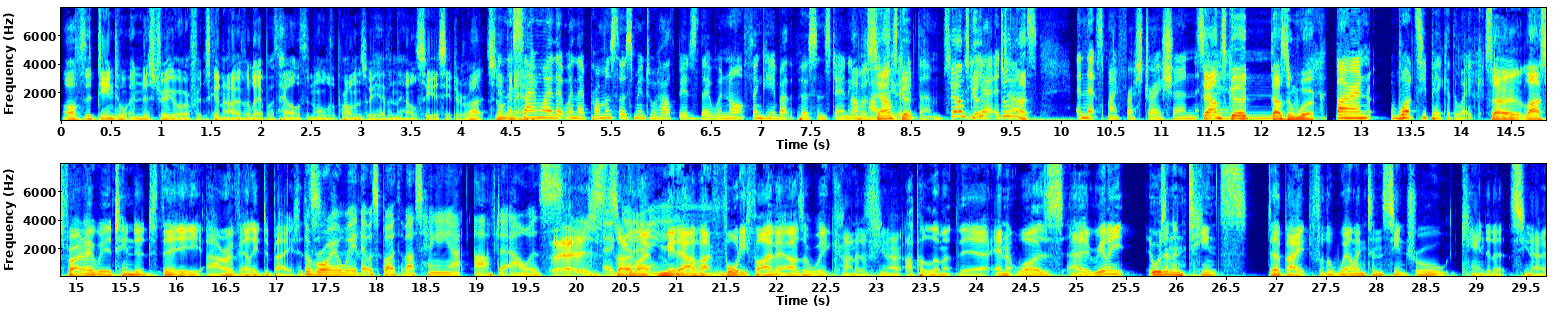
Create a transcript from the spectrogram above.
of the dental industry or if it's going to overlap with health and all the problems we have in the health sector, right? It's not in the same happen. way that when they promised those mental health beds, they were not thinking about the person standing No, but sounds good. them. Sounds good, Yeah, it doesn't it? And that's my frustration. Sounds good, doesn't work. Byron, what's your pick of the week? So last Friday we attended the Aro Valley debate. The Royal We. That was both of us hanging out after hours. Uh, so like mid hour, like forty five hours a week, kind of you know upper limit there, and it was a really it was an intense debate for the Wellington Central candidates. You know,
